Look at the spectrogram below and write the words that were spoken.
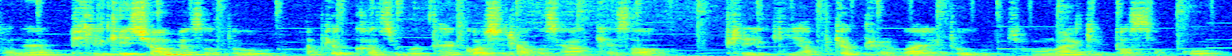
저는 필기 시험에서도 합격하지 못할 것이라고 생각해서 필기 합격 결과에도 정말 기뻤었고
